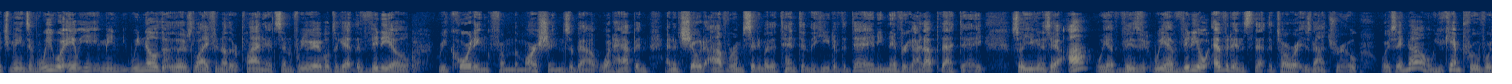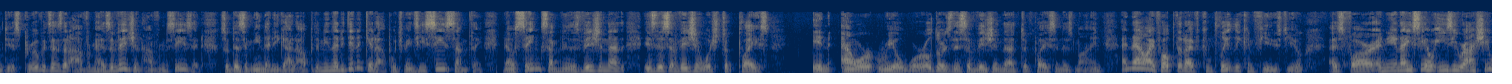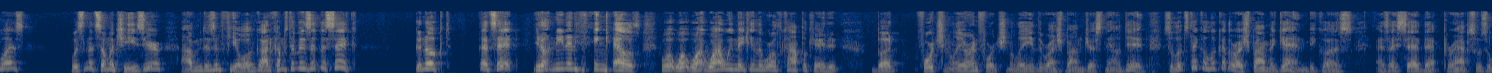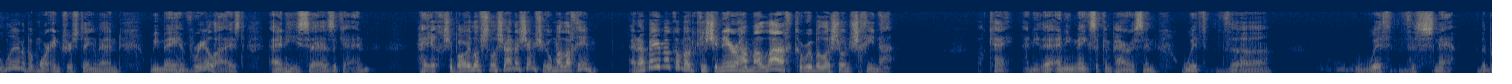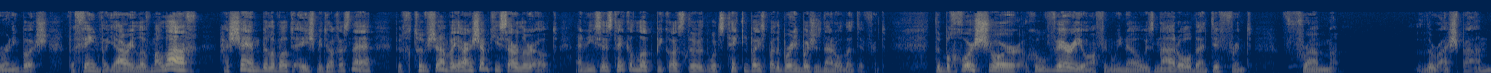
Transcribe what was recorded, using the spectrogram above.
Which means if we were able, I mean, we know that there's life in other planets, and if we were able to get the video recording from the Martians about what happened, and it showed Avram sitting by the tent in the heat of the day, and he never got up that day, so you're going to say, ah, we have vis- we have video evidence that the Torah is not true, or you say, no, you can't prove or disprove. It says that Avram has a vision, Avram sees it. So it doesn't mean that he got up; it means that he didn't get up, which means he sees something. Now, seeing something, this vision that is this a vision which took place in our real world, or is this a vision that took place in his mind? And now I've hoped that I've completely confused you as far. And you know, you see how easy Rashi was. Wasn't it so much easier? Avram doesn't feel well. God comes to visit the sick. Genukt. That's it. You don't need anything else. Why, why, why are we making the world complicated? But fortunately or unfortunately, the Rashbam just now did. So let's take a look at the Rashbam again, because as I said, that perhaps was a little bit more interesting than we may have realized. And he says again, malachim. And. Okay, and he, and he makes a comparison with the with the sneh, the burning bush. V'chein vayari lov malach Hashem bilavot eish mitochasneh v'chtuv sham vayar Hashem kisar l'rot. And he says, take a look because the, what's taking place by the burning bush is not all that different. The Bechor Shor, who very often we know is not all that different from the Rashbam,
